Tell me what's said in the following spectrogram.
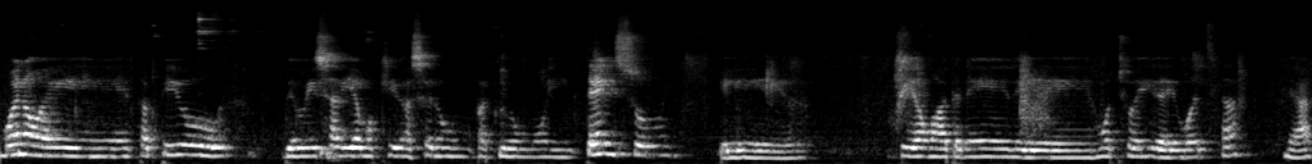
Bueno, eh, el partido de hoy sabíamos que iba a ser un partido muy intenso, eh, que íbamos a tener eh, mucho ida y vuelta, ¿ya?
